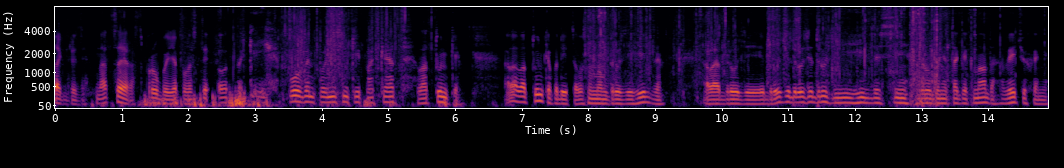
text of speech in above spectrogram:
Так, друзі, на цей раз спробую я повести отакий повен повнісінький пакет латуньки. Але латунька, подивіться, в основному, друзі, гільзи. Але, друзі, друзі, друзі, друзі, гільзи всі зроблені так, як треба, вичухані,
